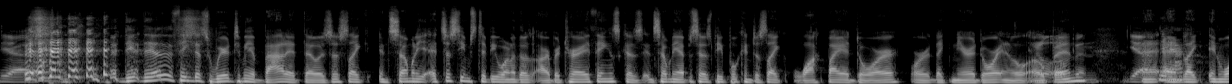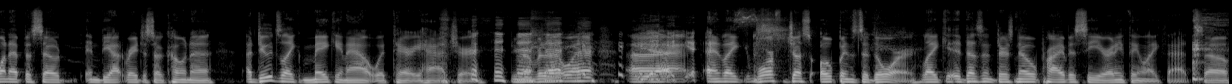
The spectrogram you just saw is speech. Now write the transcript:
Yeah. the, the other thing that's weird to me about it though is just like in so many it just seems to be one of those arbitrary things because in so many episodes people can just like walk by a door or like near a door and it'll, It'll open, Yeah. And, Yeah. and like in one episode in the outrageous Okona a dude's like making out with Teri Hatcher. You remember that one? Uh, Yeah. And like Worf just opens the door. Like it doesn't. There's no privacy or anything like that. So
